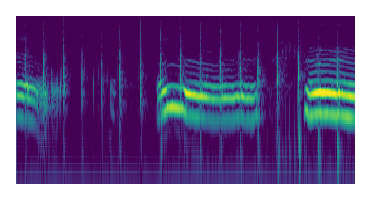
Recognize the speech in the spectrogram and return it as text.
うん。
